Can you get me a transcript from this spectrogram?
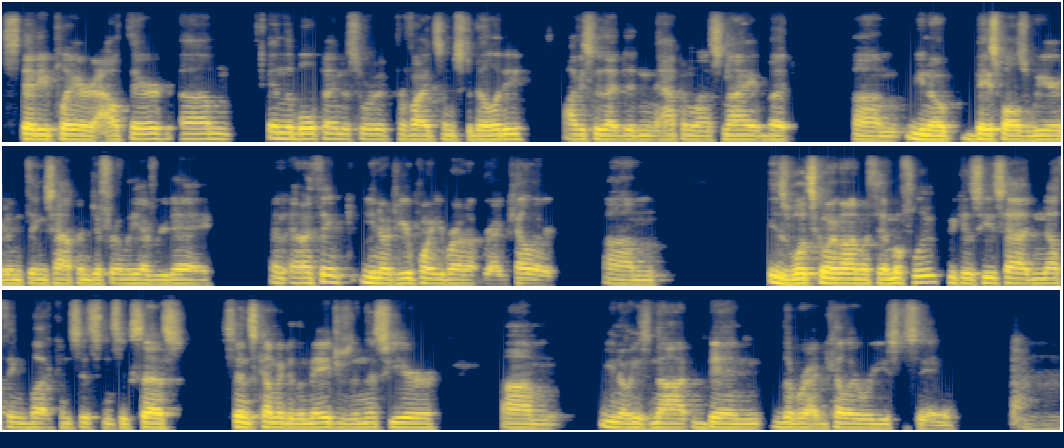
steady player out there um, in the bullpen to sort of provide some stability. Obviously, that didn't happen last night, but um, you know, baseball's weird and things happen differently every day. And, and I think, you know, to your point, you brought up Brad Keller. Um, is what's going on with him a fluke? Because he's had nothing but consistent success since coming to the majors. And this year, um, you know, he's not been the Brad Keller we're used to seeing. Mm-hmm.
